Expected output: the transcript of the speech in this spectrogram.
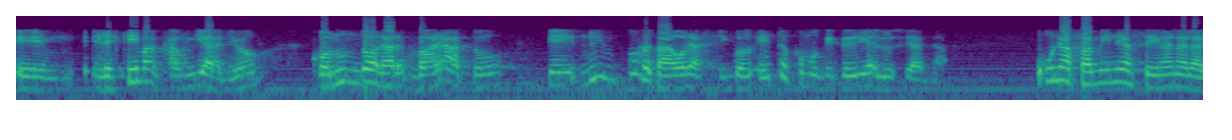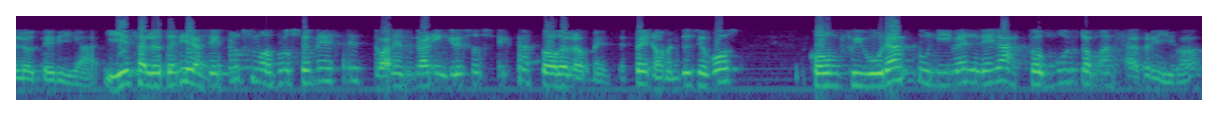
eh, el esquema cambiario con un dólar barato, que no importa ahora si con esto es como que te diría Luciana, una familia se gana la lotería y esa lotería en los próximos 12 meses te van a entrar ingresos extras todos los meses. Pero entonces vos configurás tu nivel de gasto mucho más arriba,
